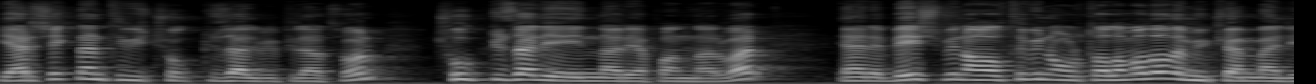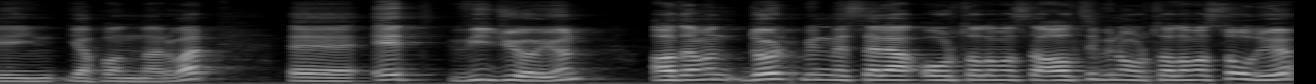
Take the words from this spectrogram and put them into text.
Gerçekten Twitch çok güzel bir platform. Çok güzel yayınlar yapanlar var. Yani 5000 6000 ortalamada da mükemmel yayın yapanlar var. Ee, et video oyun. Adamın 4000 mesela ortalaması 6000 ortalaması oluyor.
